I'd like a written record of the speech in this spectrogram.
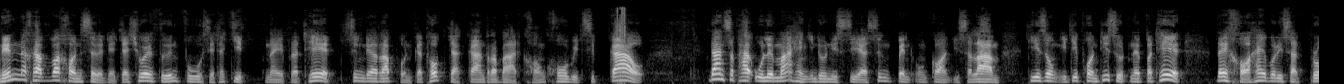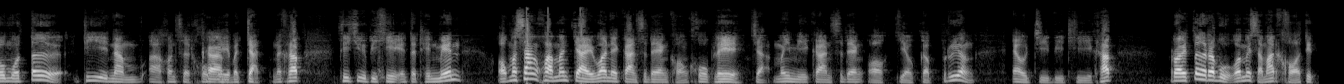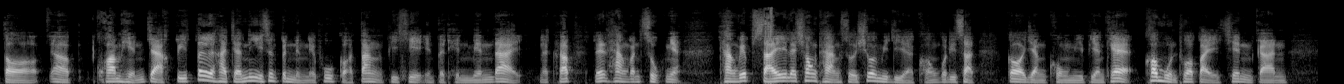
เน้นนะครับว่าคอนเสิร์ตเนี่ยจะช่วยฟื้นฟูเศรษฐกิจในประเทศ ซึ่งได้รับผลกระทบจากการระบาดของโควิด -19 ด้านสภาอุเลมะแห่งอินโดนีเซีย ซึ่งเป็นองค์กรอิสลาม ที่ทรงอิทธิพลที่สุดในประเทศ ได้ขอให้บริษัทโปรโมเตอร์ที่นำอคอนเสิร์ตโคเพลมาจัดนะครับ ที่ชื่อ PK Entertainment ออกมาสร้างความมั่นใจว่าในการแสดงของโคเพลจะไม่มีการแสดงออกเกี่ยวกับเรื่อง LGBT ครับ รอยเตอร์ระบุว่าไม่สามารถขอติดต่ออาความเห็นจากปีเตอร์ฮาจานีซึ่งเป็นหนึ่งในผู้ก่อตั้ง PK Entertainment ได้นะครับ และทางวันศุกร์เนี่ยทางเว็บไซต์และช่องทางโซเชียลมีเดียของบริษัท ก็ยังคงมีเพียงแค่ข้อมูลทั่วไป เช่นการ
